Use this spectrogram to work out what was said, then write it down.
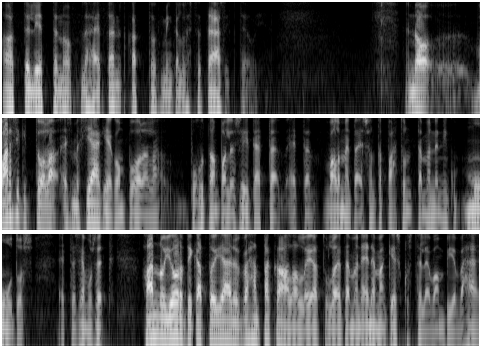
ajattelin, että no lähdetään nyt katsoa, että minkälaista tämä sitten on. No varsinkin tuolla esimerkiksi jääkiekon puolella puhutaan paljon siitä, että, että valmentajissa on tapahtunut tämmöinen niin muutos, että semmoiset Hannu Jortikat on jäänyt vähän taka-alalle ja tulee tämmöinen enemmän keskustelevampi ja vähän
